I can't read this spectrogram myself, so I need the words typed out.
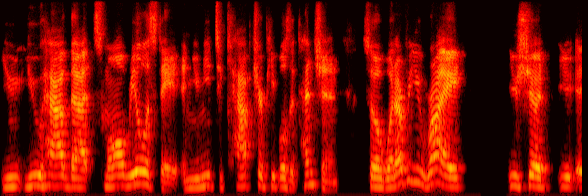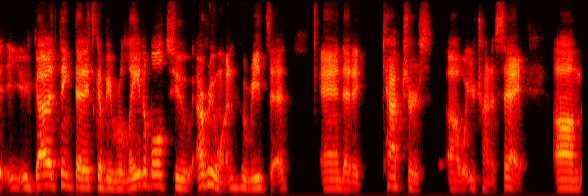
you you have that small real estate and you need to capture people's attention. So whatever you write, you should you you've got to think that it's going to be relatable to everyone who reads it and that it captures uh, what you're trying to say. Um,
